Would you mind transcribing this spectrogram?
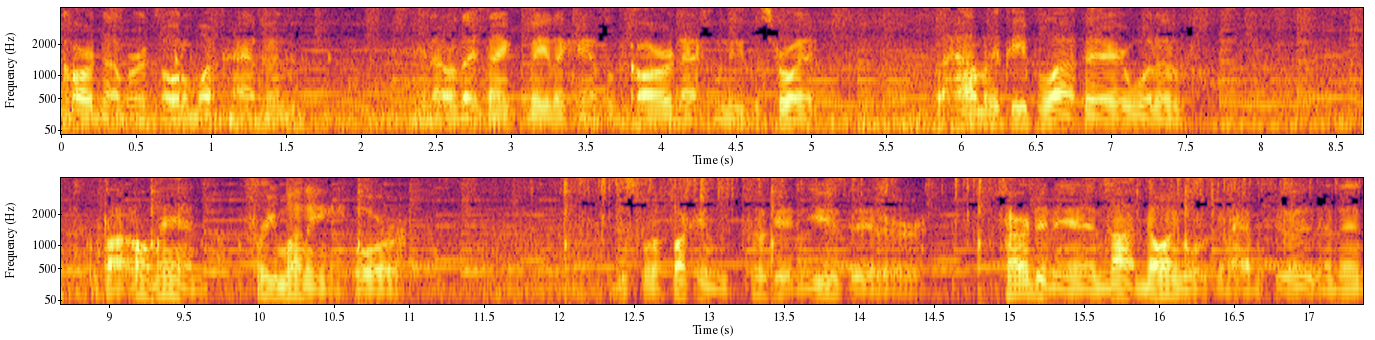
card number, told them what happened. You know, they thanked me, they canceled the card, and asked me to destroy it. But how many people out there would have thought, oh man, free money, or just would have fucking took it and used it, or turned it in, not knowing what was going to happen to it, and then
